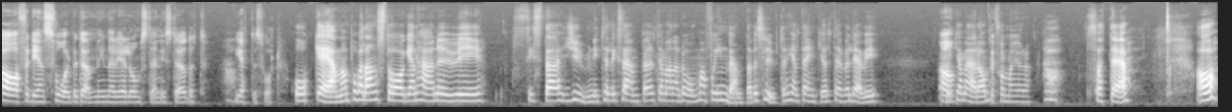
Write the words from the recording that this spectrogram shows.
Ja, för det är en svår bedömning när det gäller omställningsstödet. Jättesvårt. Och är man på balansdagen här nu i sista juni till exempel, jag menar då man får invänta besluten helt enkelt. Det är väl det vi Ja, skickar med dem. det får man göra. Så att det, ja,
